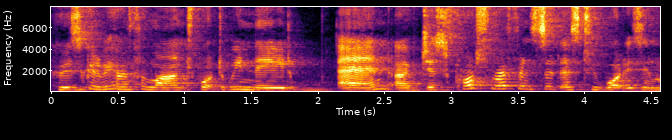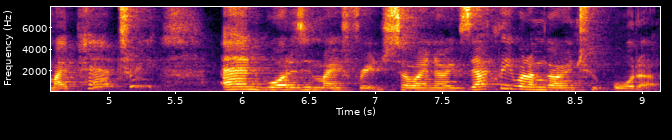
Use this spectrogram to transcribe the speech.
Who's going to be home for lunch? What do we need? And I've just cross-referenced it as to what is in my pantry and what is in my fridge. So I know exactly what I'm going to order.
